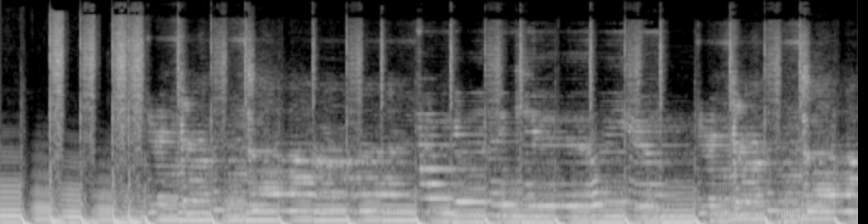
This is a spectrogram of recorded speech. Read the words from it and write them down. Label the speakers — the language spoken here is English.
Speaker 1: I'm gonna kill you.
